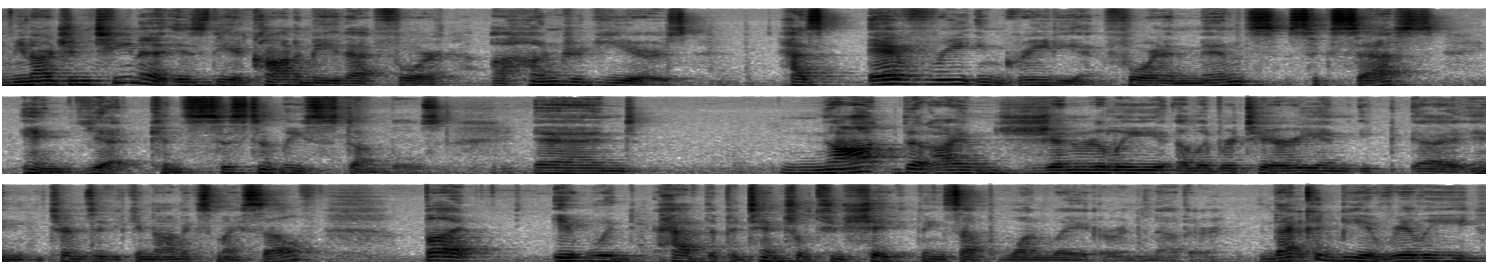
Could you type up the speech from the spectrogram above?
I mean, Argentina is the economy that for a hundred years has every ingredient for an immense success and yet consistently stumbles. And not that I'm generally a libertarian uh, in terms of economics myself, but it would have the potential to shake things up one way or another. And that could be a really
